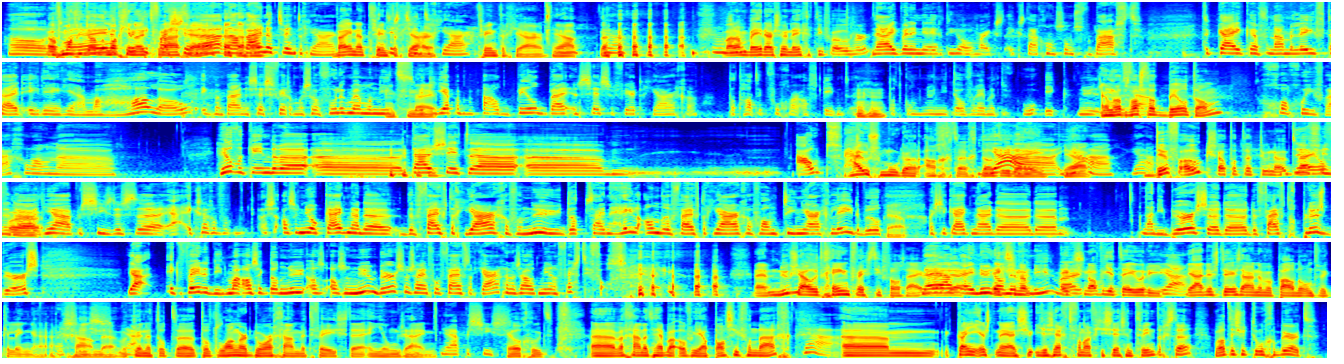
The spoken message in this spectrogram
Oh, of mag, je dat, mag je nooit vragen, hè? Nou, bijna 20 jaar. Bijna 20 jaar. 20 jaar. 20 jaar, ja. ja. Waarom ben je daar zo negatief over? Nee, ik ben er niet negatief over, maar ik, ik sta gewoon soms verbaasd te kijken vanuit mijn leeftijd. Ik denk, ja, maar hallo, ik ben bijna 46, maar zo voel ik me helemaal niet. Nee. Weet je, je hebt een bepaald beeld bij een 46-jarige. Dat had ik vroeger als kind. En Mhm. dat komt nu niet overeen met hoe ik nu En wat was dat beeld dan? Goh, goede vraag. Gewoon eh, heel veel kinderen, eh, thuis zitten, ehm, oud. Huismoederachtig, dat ja, idee. Ja, ja. Duf ook? Zat dat er toen ook Duf bij? Of, inderdaad, eh, ja, precies. Dus eh, ja, ik zeg, als, ik nu ook kijk naar de, de 50-jarigen van nu, dat zijn hele andere 50-jarigen van 10 jaar geleden. Ik bedoel, ja. als je kijkt naar, de, de, naar die beurzen, de, de 50-plus beurs. Ja, ik weet het niet. Maar als ik dan nu, als, als er nu een beurs zou zijn voor 50 jaar, dan zou het meer een festival zijn. Nee, nu zou het geen festival zijn. Nee, oké, nu dan snap, even niet. Maar... Ik snap je theorie. Ja. Ja. dus er is daar een bepaalde ontwikkeling eh, gaande. We ja. kunnen tot, eh, tot langer doorgaan met feesten en jong zijn. Ja, precies. Heel goed. Eh, we gaan het hebben over jouw passie vandaag. Ja. Ehm, kan je eerst, nou ja, je zegt vanaf je 26e. Wat is er toen gebeurd?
